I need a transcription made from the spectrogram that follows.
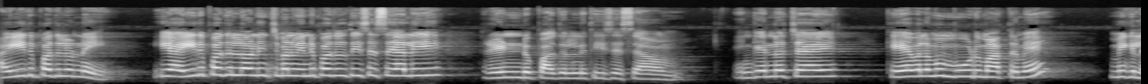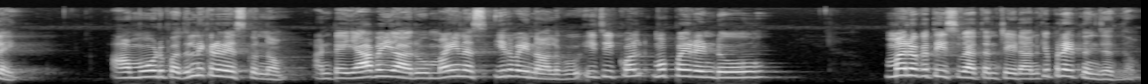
ఐదు పదులు ఉన్నాయి ఈ ఐదు పదుల్లో నుంచి మనం ఎన్ని పదులు తీసేసేయాలి? రెండు పదుల్ని తీసేసాం. ఇంకెన్ని వచ్చాయి? కేవలము మూడు మాత్రమే మిగిలాయి. ఆ మూడు పదులను ఇక్కడ వేసుకున్నాం. అంటే యాభై ఆరు మైనస్ ఇరవై నాలుగు ఈజ్ ఈక్వల్ ముప్పై రెండు. మరొక తీసివేతన చేయడానికి ప్రయత్నం చేద్దాం.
